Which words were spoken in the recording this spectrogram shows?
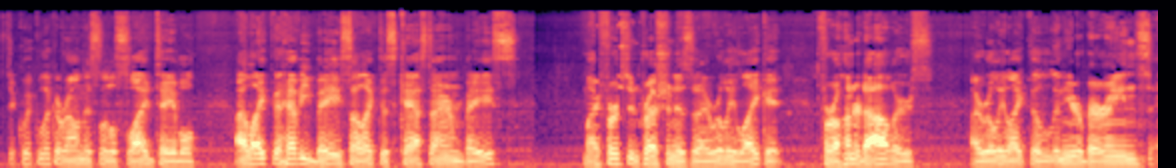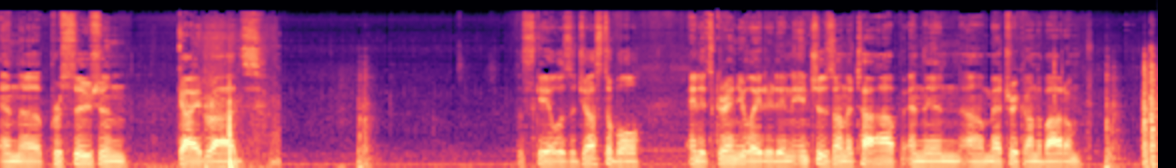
Just a quick look around this little slide table. I like the heavy base. I like this cast iron base. My first impression is that I really like it. For a $100, I really like the linear bearings and the precision guide rods. The scale is adjustable and it's granulated in inches on the top and then uh, metric on the bottom. I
